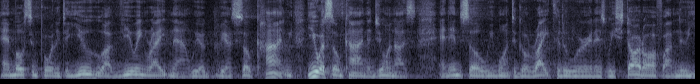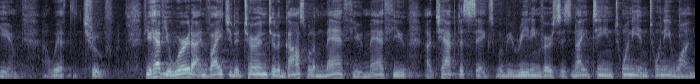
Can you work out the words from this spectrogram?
And most importantly, to you who are viewing right now, we are, we are so kind. We, you are so kind to join us. And in so, we want to go right to the word as we start off our new year uh, with the truth. If you have your word, I invite you to turn to the Gospel of Matthew, Matthew uh, chapter 6. We'll be reading verses 19, 20, and 21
